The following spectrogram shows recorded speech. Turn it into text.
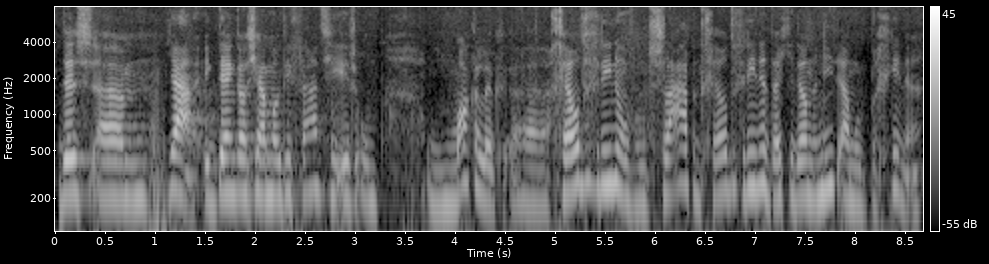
Dus um, ja, ik denk als jouw motivatie is om makkelijk uh, geld te verdienen of om slapend geld te verdienen, dat je dan er niet aan moet beginnen.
